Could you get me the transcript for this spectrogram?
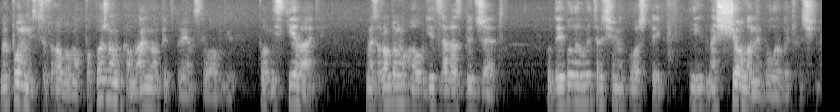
Ми повністю зробимо по кожному комунальному підприємству аудіт, по міській раді. Ми зробимо аудіт зараз бюджету, куди були витрачені кошти, і на що вони були витрачені,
